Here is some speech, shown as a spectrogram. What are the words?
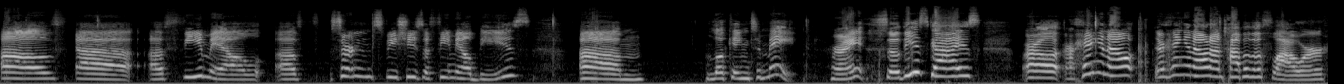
of uh, a female of certain species of female bees um, looking to mate right so these guys are, are hanging out they're hanging out on top of a flower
